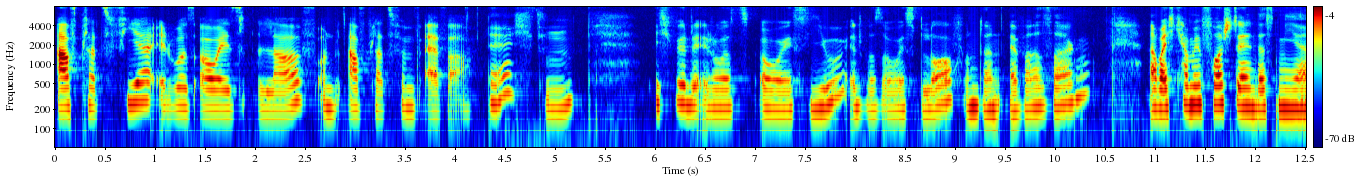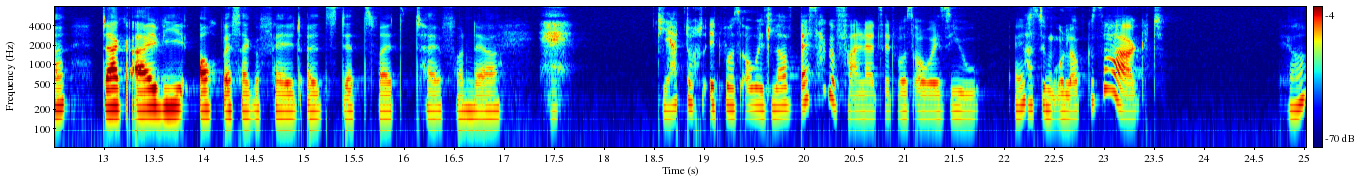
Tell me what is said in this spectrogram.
Auf Platz 4 It Was Always Love und auf Platz 5 Ever. Echt? Hm? Ich würde It Was Always You, It Was Always Love und dann Ever sagen. Aber ich kann mir vorstellen, dass mir Dark Ivy auch besser gefällt als der zweite Teil von der. Hä? Die hat doch It Was Always Love besser gefallen als It Was Always You. Echt? Hast du im Urlaub gesagt? Ja.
